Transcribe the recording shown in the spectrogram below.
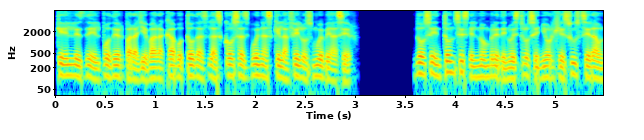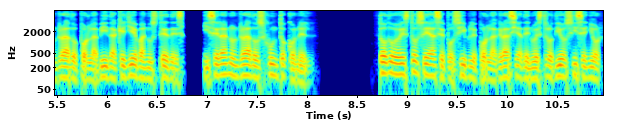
Que Él les dé el poder para llevar a cabo todas las cosas buenas que la fe los mueve a hacer. 12 Entonces el nombre de nuestro Señor Jesús será honrado por la vida que llevan ustedes, y serán honrados junto con Él. Todo esto se hace posible por la gracia de nuestro Dios y Señor,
